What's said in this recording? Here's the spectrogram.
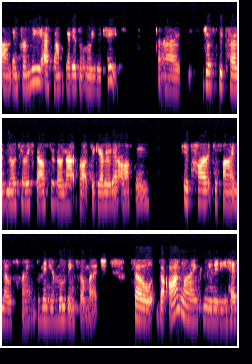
Um, and for me i found that that isn't really the case. Uh, just because military spouses are not brought together that often it's hard to find those friends and then you're moving so much. So the online community has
